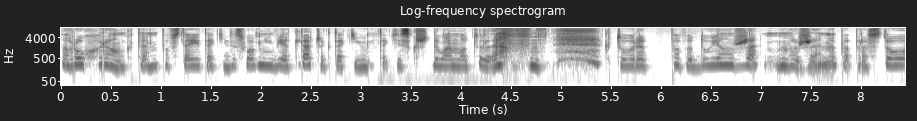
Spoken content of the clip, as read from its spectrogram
ruch rąk. Tam powstaje taki dosłownie wiatraczek, taki, takie skrzydła motyla, które powodują, że możemy po prostu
